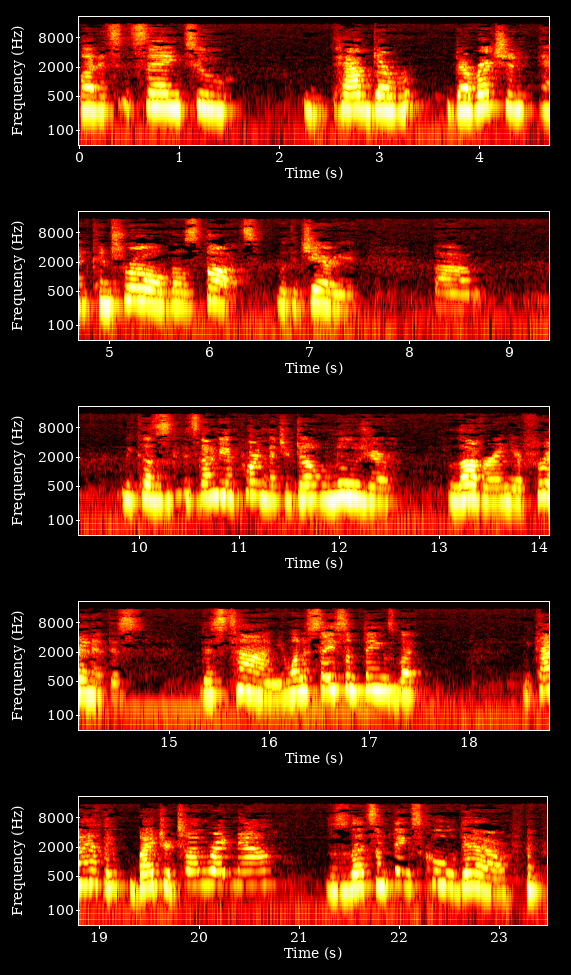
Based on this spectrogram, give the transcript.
but it's, saying to have di- direction and control those thoughts with the chariot. Um, because it's going to be important that you don't lose your lover and your friend at this this time. You want to say some things, but you kind of have to bite your tongue right now. Just let some things cool down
